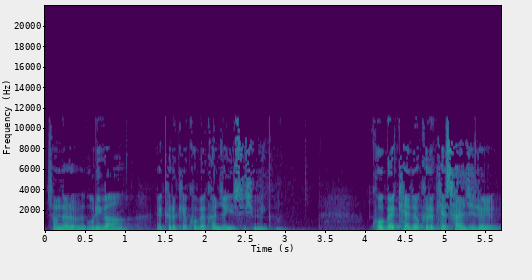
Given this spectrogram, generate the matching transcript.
성도 여러분, 우리가 그렇게 고백한 적 있으십니까? 고백해도 그렇게 살지를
